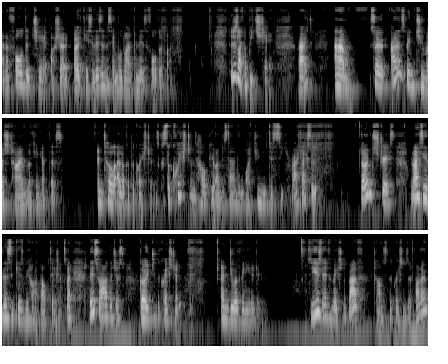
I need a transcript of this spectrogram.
and a folded chair are shown. Okay, so there's an assembled one and there's a folded one. So just like a beach chair, right? Um, so I don't spend too much time looking at this until I look at the questions because the questions help you understand what you need to see, right? Like, so don't stress. When I see this, it gives me heart palpitations, but let's rather just go into the question and do what we need to do. So use the information above to answer the questions that follow.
